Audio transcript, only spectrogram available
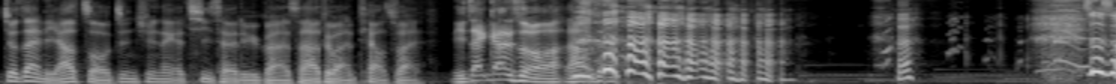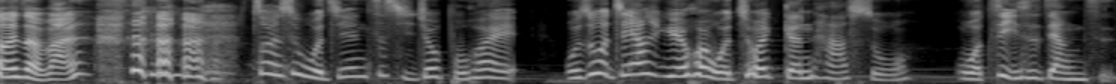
就在你要走进去那个汽车旅馆的时候，他突然跳出来，你在干什么？然后 这时候你怎么办？重点是我今天自己就不会，我如果今天要去约会，我就会跟他说，我自己是这样子，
